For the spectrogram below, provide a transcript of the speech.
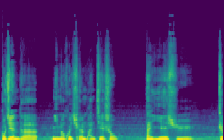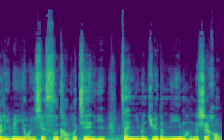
不见得。你们会全盘接收，但也许这里面有一些思考和建议，在你们觉得迷茫的时候，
